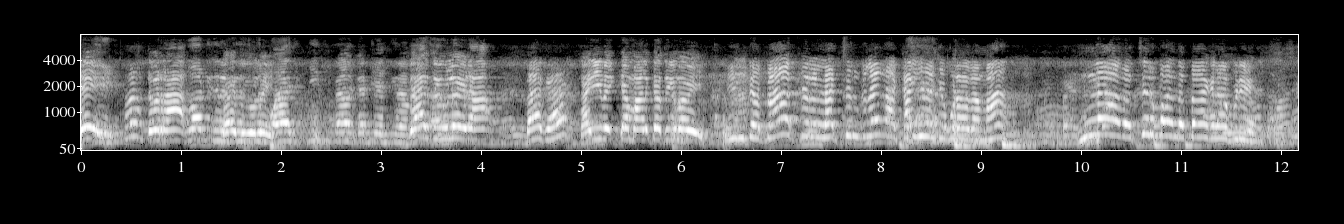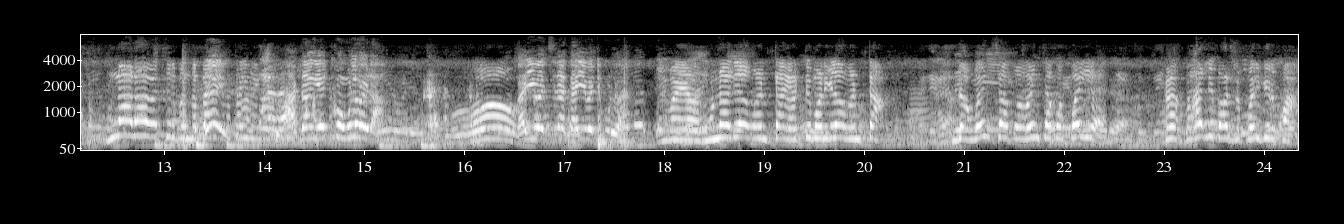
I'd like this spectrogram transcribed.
டேய் இது வர்றா. பேக் உள்ள வை. பாதி கீச்சு மேல கட்டி வச்சுக்கிறான். பேக் தூக்கி உள்ள வைடா. பேக கை வைக்காம அழுக்கா தூக்கி வை இந்த பேக் லட்சத்துல நான் கை வைக்க கூடாதாம்மா என்ன வச்சிருப்பான் இந்த பேக்ல அப்படி? என்னடா வச்சிருப்பேன் இந்த பேக் கை அதாங்க எட்டு உள்ள வைடா. ஓ. கை வச்சுனா கை வெட்டி போடுவேன். இவன் முன்னாடியே வந்துட்டான் எட்டு மணிக்கெல்லாம் வந்துட்டான். இந்த ஒயின் ஷாப்பா ஒயின் ஷாப்பா பைய வாலி பாட்டில் பொறுக்கிருப்பான்.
